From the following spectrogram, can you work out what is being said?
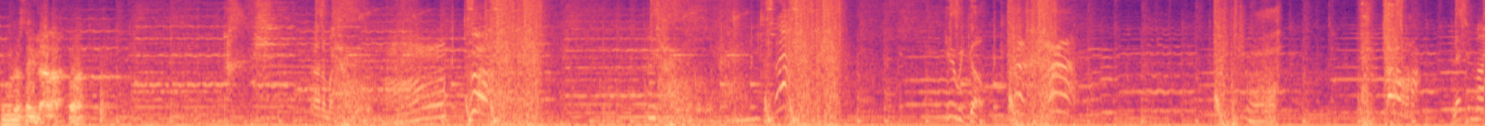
Ninguno es débil al arco, ¿eh? Right.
